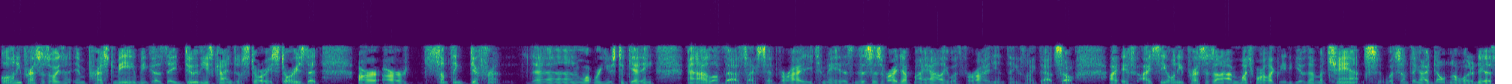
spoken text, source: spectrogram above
well, Oni Press has always impressed me because they do these kinds of stories, stories that are are something different than what we're used to getting. And I love that, as I've said, variety to me. This this is right up my alley with variety and things like that. So, I, if I see Oni presses on, I'm much more likely to give them a chance with something I don't know what it is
